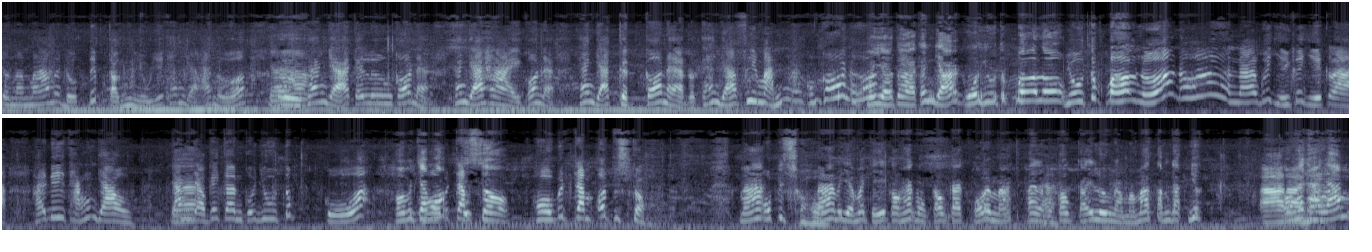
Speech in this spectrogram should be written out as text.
cho nên má mới được tiếp cận nhiều với khán giả nữa Dạ. từ khán giả cải lương có nè khán giả hài có nè khán giả kịch có nè rồi khán giả phim ảnh cũng có nữa Bây giờ là khán giả của youtuber luôn youtuber nữa đó thành ra quý vị có việc là hãy đi thẳng vào đăng Dạ. vào cái kênh của youtube của Hồ Bích Trâm. Official. Hồ Bích Trâm Official. Má Official. Má bây giờ má chỉ con hát một câu ca cổ em má. Hay là một Dạ. câu cải lương nào mà má tâm đắc nhất. À Con hát hay lắm.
